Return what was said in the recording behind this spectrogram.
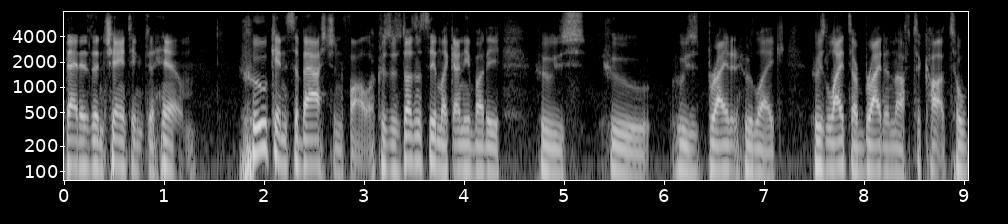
that is enchanting to him? Who can Sebastian follow? Because there doesn't seem like anybody who's who who's bright who like whose lights are bright enough to call to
